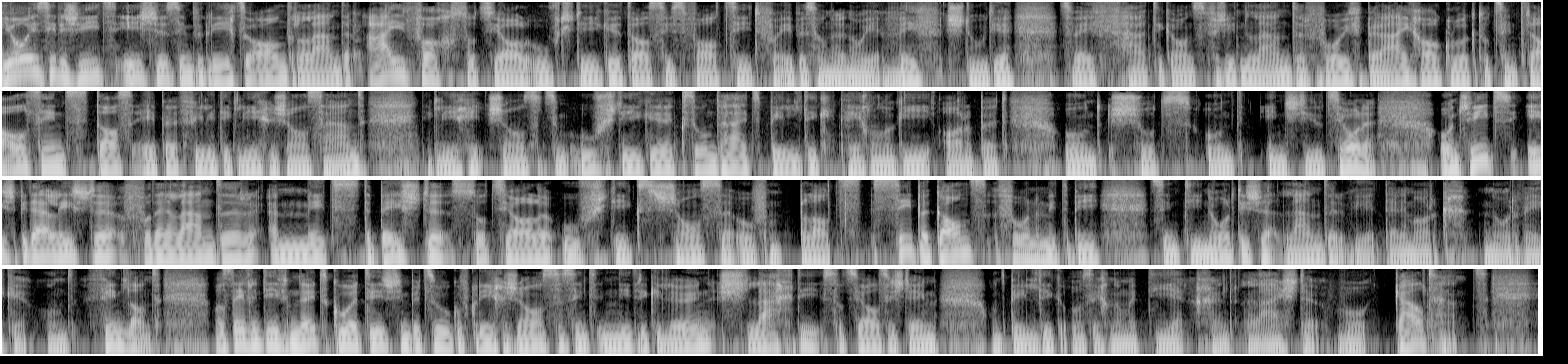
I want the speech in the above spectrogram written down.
bei uns in der Schweiz ist es im Vergleich zu anderen Ländern einfach sozial aufzusteigen. Das ist das Fazit von eben so einer neuen WEF-Studie. Das WEF hat in ganz verschiedenen Ländern fünf Bereiche angeschaut, die zentral sind, dass eben viele die gleiche Chance haben. Die gleiche Chance zum Aufsteigen. Gesundheit, Bildung, Technologie, Arbeit und Schutz und Institutionen. Und die Schweiz ist bei der Liste von diesen Ländern mit den besten sozialen Aufstiegschancen auf dem Platz sieben ganz vorne mit dabei sind die nordischen Länder wie Dänemark, Norwegen und Finnland. Was definitiv nicht gut ist in Bezug auf gleiche Chancen, sind niedrige Löhne, schlechte Sozialsysteme und Bildung, die sich nur die können leisten können, die Geld haben.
